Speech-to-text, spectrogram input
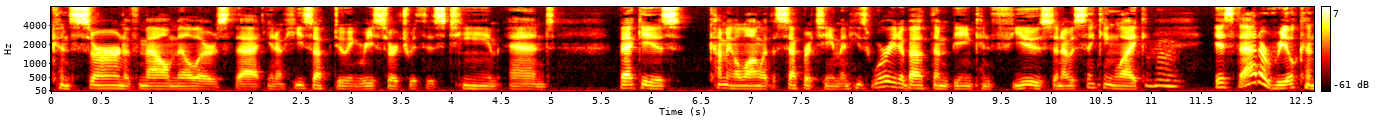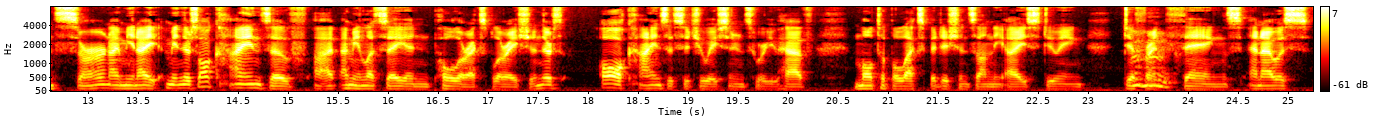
concern of Mal Miller's that you know he's up doing research with his team, and Beckey is coming along with a separate team and he's worried about them being confused and i was thinking like mm-hmm. is that a real concern i mean i, I mean there's all kinds of uh, i mean let's say in polar exploration there's all kinds of situations where you have multiple expeditions on the ice doing different mm-hmm. things and i was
